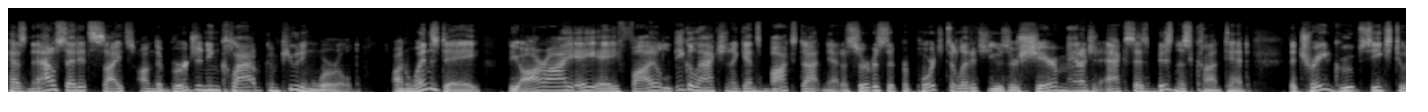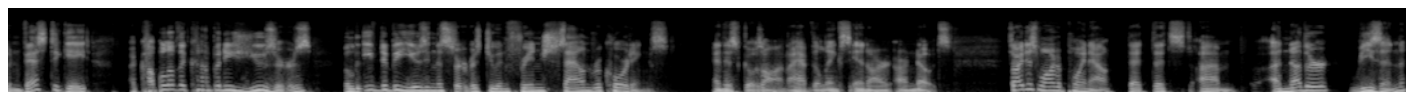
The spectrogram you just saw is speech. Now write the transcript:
has now set its sights on the burgeoning cloud computing world. On Wednesday, the RIAA filed legal action against Box.net, a service that purports to let its users share, manage, and access business content. The trade group seeks to investigate a couple of the company's users believed to be using the service to infringe sound recordings. And this goes on. I have the links in our, our notes. So I just wanted to point out that that's um, another reason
